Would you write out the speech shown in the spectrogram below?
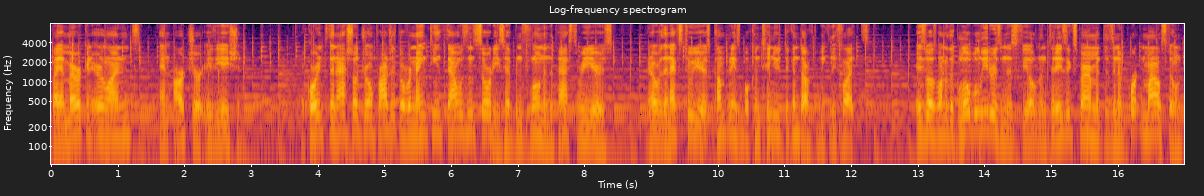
by American Airlines and Archer Aviation. According to the National Drone Project, over 19,000 sorties have been flown in the past three years, and over the next two years, companies will continue to conduct weekly flights. Israel is one of the global leaders in this field, and today's experiment is an important milestone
